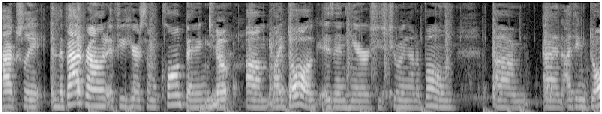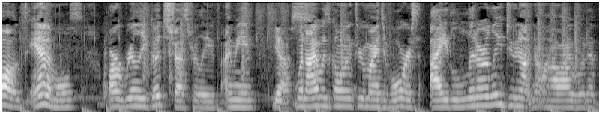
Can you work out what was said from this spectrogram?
actually in the background if you hear some clomping Yep. um, my dog is in here she's chewing on a bone um, and i think dogs animals are really good stress relief i mean Yes. when i was going through my divorce i literally do not know how i would have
